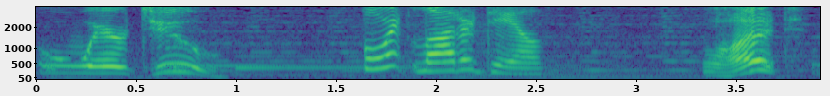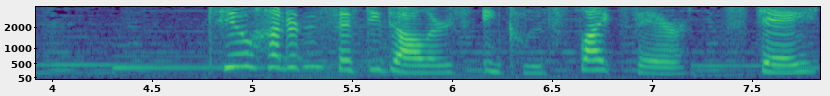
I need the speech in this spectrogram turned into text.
Where to? Fort Lauderdale. What? $250 includes flight fare, stay,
